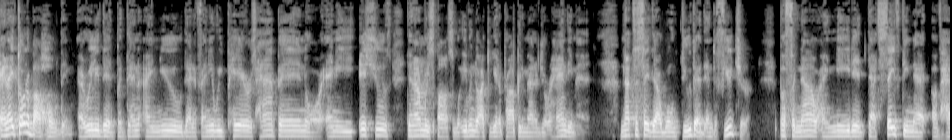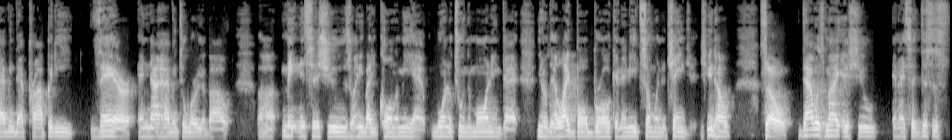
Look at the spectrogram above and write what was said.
and I thought about holding, I really did, but then I knew that if any repairs happen or any issues, then I'm responsible, even though I could get a property manager or a handyman. Not to say that I won't do that in the future, but for now, I needed that safety net of having that property there and not having to worry about uh, maintenance issues or anybody calling me at one or two in the morning that you know their light bulb broke and they need someone to change it you know? So that was my issue and i said this is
